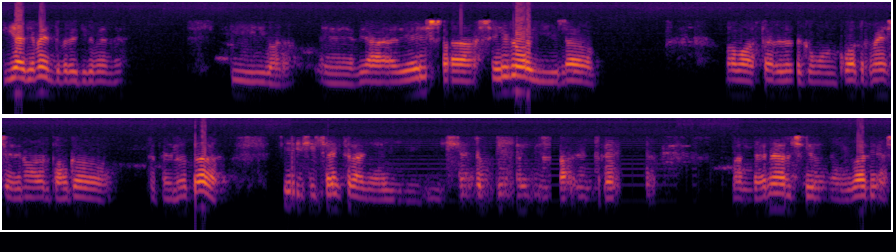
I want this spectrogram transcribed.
diariamente prácticamente. Y bueno, eh, de, eso a cero y ya vamos a estar como en cuatro meses de no haber tocado de pelota. Sí, sí, se extraña y, y se entre mantenerse y varias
